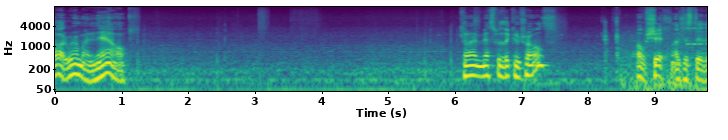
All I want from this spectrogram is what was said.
God, where am I now? Can I mess with the controls? Oh shit, I just did.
